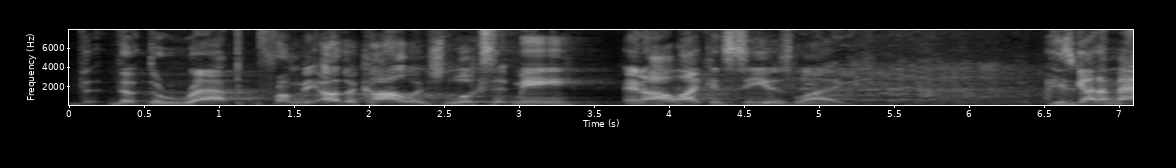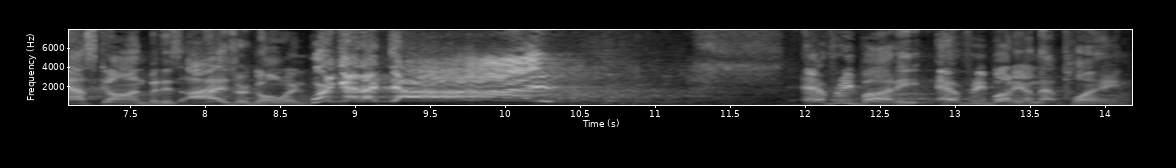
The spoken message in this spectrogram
the, the, the rep from the other college looks at me, and all I can see is like, he's got a mask on, but his eyes are going, We're gonna die! Everybody, everybody on that plane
